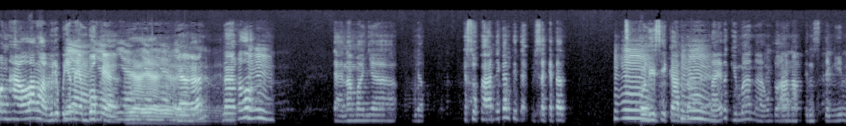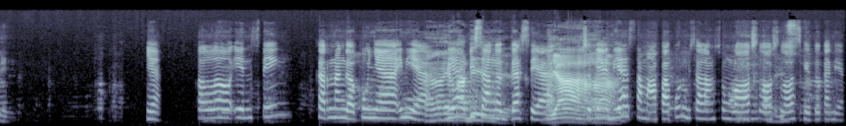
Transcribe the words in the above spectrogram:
penghalang lah punya punya Iya, tembok iya, ya iya, Iya, iya, iya, iya, ya iya. kan nah kalau Mm-mm. ya namanya ya, kesukaan ini kan tidak bisa kita Mm-mm. kondisikan. Mm-mm. nah itu gimana untuk anak insting ini Kalau insting karena nggak punya ini ya, Ah, dia tadi. bisa ngegas ya. Ya. Maksudnya dia sama apa pun bisa langsung los, los, los gitu kan ya.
